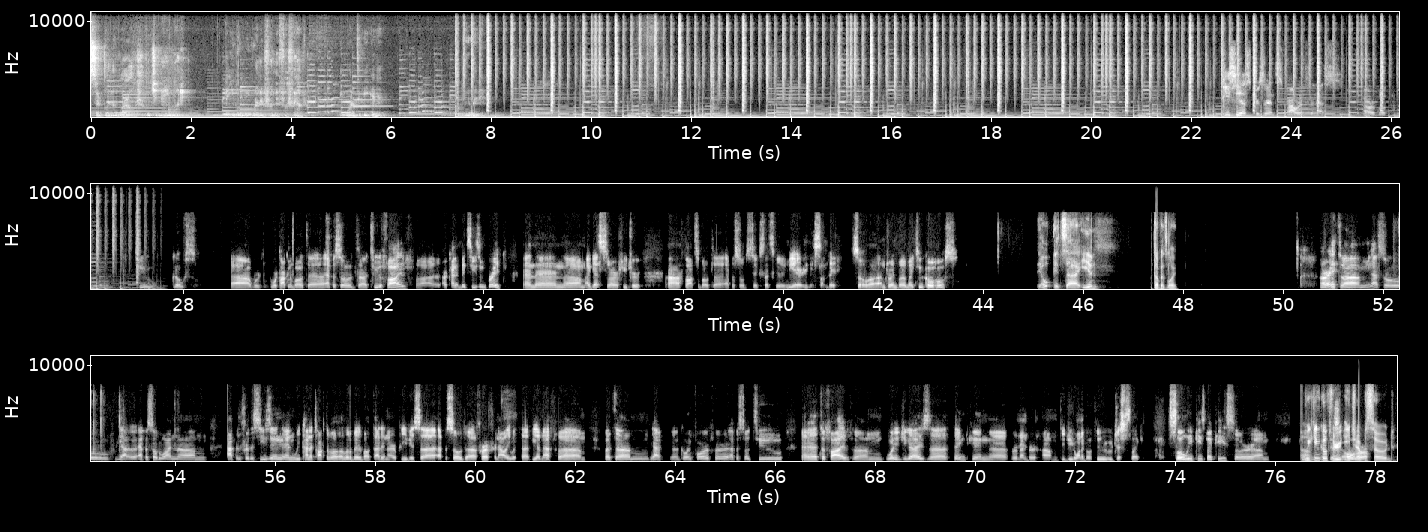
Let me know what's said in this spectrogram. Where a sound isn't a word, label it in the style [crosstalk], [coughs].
circling the world with your name on it. And you're gonna be running from it for forever. You wanted to be in it? You in it. PCS presents Power and Finesse, Power Book 2 Ghosts. Uh, we're, we're talking about uh, episodes uh, 2 to 5, uh, our kind of mid season break, and then um, I guess our future uh, thoughts about uh, episode 6 that's going to be airing this Sunday. So uh, I'm joined by my two co hosts. Yo, it's uh, Ian. What's up, it's Lloyd. All right. Um, yeah. So yeah, uh, episode one um, happened for the season, and we kind of talked about a little bit about that in our previous uh, episode uh, for our finale with uh, BMF. Um, but um, yeah, uh, going forward for episode two uh, to five, um, what did you guys uh, think and uh, remember? Um, did you want to go through just like slowly, piece by piece, or um, we um, can go just through each overall? episode.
